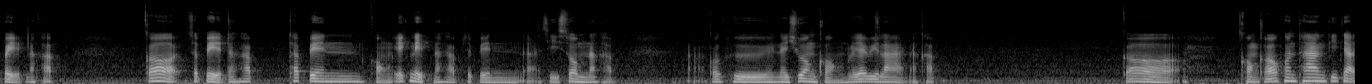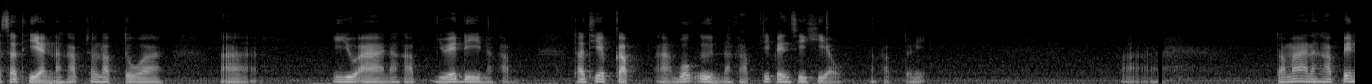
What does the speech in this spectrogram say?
เปดนะครับ ก็สเปดนะครับถ้าเป็นของ Xnet นะครับจะเป็นสีส้มนะครับก็คือในช่วงของระยะเวลานะครับ ก็ของเขาค่อนข้างที่จะเสถียรนะครับสำหรับตัว EUR นะครับ USD นะครับ ถ้าเทียบกับบวกอื่นนะครับ ที่เป็นสีเขียวนะครับตัวนี้ ต่อมานะครับเป็น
